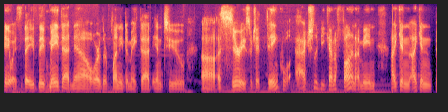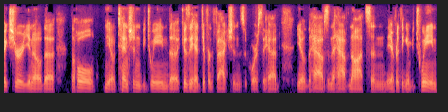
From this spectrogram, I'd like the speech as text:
Anyways, they they've made that now, or they're planning to make that into uh, a series, which I think will actually be kind of fun. I mean, I can I can picture you know the the whole you know tension between the because they had different factions. Of course, they had you know the haves and the have-nots and everything in between.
